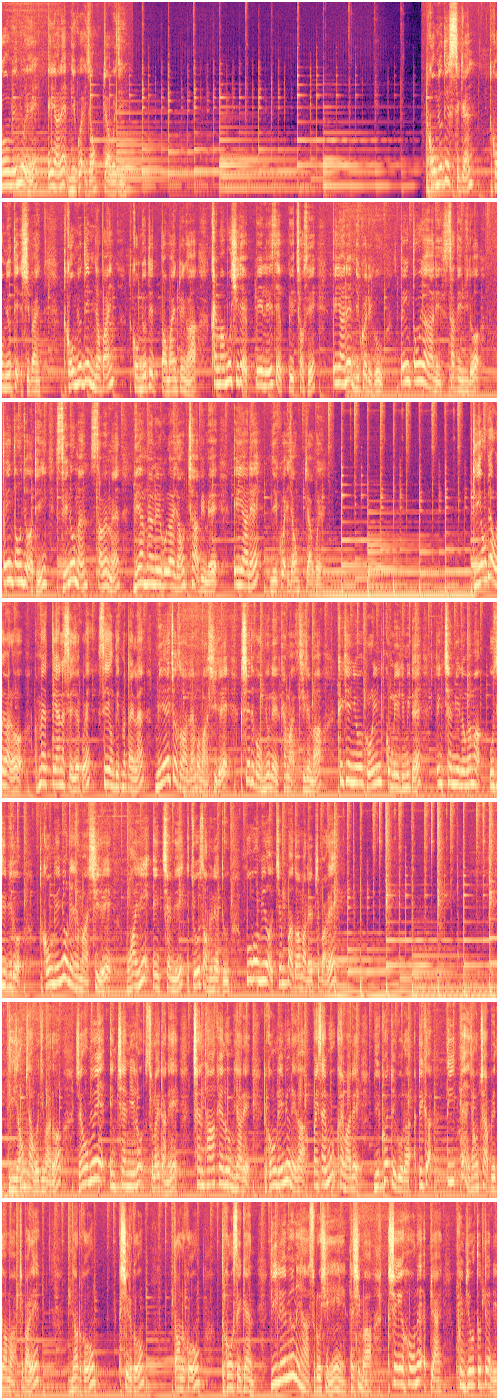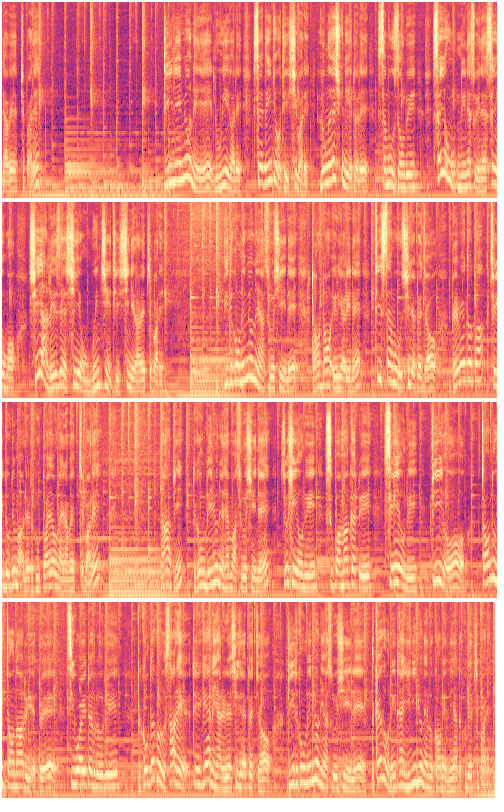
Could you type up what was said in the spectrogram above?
ကုံလေးမျိုးနဲ့အိမ်ယာနဲ့မြေခွက်အကြောင်းပြပွဲကြီးတကုံမျိုးတစ်စကန်တကုံမျိုးတစ်အရှိပိုင်းတကုံမျိုးတစ်မြောက်ပိုင်းတကုံမျိုးတစ်တောင်ပိုင်းတွင်းကခိုင်မာမှုရှိတဲ့ပေ40ပေ60အိမ်ယာနဲ့မြေခွက်တွေကိုတိန်း300ကနေစတင်ပြီးတော့တိန်း3ကျော်အထိဈေးနှုန်းမှန်ဆောင်ရွက်မှန်နေရာမှန်တွေကိုလည်းရောင်းချပြီးမဲ့အိမ်ယာနဲ့မြေခွက်အကြောင်းပြပွဲ ဒီအောင်ပြပွဲကတော့အမှတ်120ရက်ကွယ်စေယုံတိမှတ်တိုင်လန်မြေရဲကျော်စွာလမ်းပေါ်မှာရှိတဲ့အရှိတကုံမြို့နယ်ခမ်းမကြီးထဲမှာခင်ခင်ညို Green Company Limited အင်ချမ်မြေလုပ်ငန်းမှဦးစီးပြီးတော့တကုံလေးမြို့နယ်ထဲမှာရှိတဲ့ဝါရင်အင်ချမ်မြေအကျိုးဆောင်တွေနဲ့အတူပူးပေါင်းပြီးတော့ကျင်းပသွားမှာလည်းဖြစ်ပါတယ် ရောင်းပြပွဲကြီးမှာတော့ရန်ကုန်မြို့ရဲ့အင်ချမ်မြေလို့ဆိုလိုက်တာနဲ့ခြံထားခဲ့လို့မရတဲ့တကုံလေးမြို့နယ်ကပိုင်ဆိုင်မှုခိုင်မာတဲ့မြေခွက်တွေကိုတော့အတိကတီးတန့်ရောင်းချပေးသွားမှာဖြစ်ပါတယ်။မြောက်တကုံအရှိတကုံတောင်တကုံတကုံစိတ်ကန်းဒီလေးမြို့နယ်ဟာဆိုလို့ရှိရင်လက်ရှိမှာအရှိန်အဟုန်နဲ့အပြိုင်ဖွံ့ဖြိုးတိုးတက်နေတာပဲဖြစ်ပါတယ်။ ဒီလေးမျိုးနယ်ရဲ့လူကြီးကလည်း10သိန်းကျော်အထိရှိပါတယ်လုပ်ငန်းရှင်တွေအတွက်လည်းစမှုစုံတွေစက်ရုံအနေနဲ့ဆိုရင်လည်းစက်ရုံပေါင်း848ရုံဝန်းကျင်အထိရှိနေတာလည်းဖြစ်ပါတယ်ဒီတကုံလေးမျိုးနယ်ဟာဆိုလို့ရှိရင်လည်း downtown area တွေနဲ့ထိစပ်မှုရှိတဲ့အတွက်ကြောင့်ဘယ်ဘဲတော့တော့အချိန်တိုတွေမှာအလဲတကူတွားရောက်နိုင်တာပဲဖြစ်ပါတယ်ဒါအပြင်တကုံလေးမျိုးနယ်ထဲမှာဆိုလို့ရှိရင်လည်းရုပ်ရှင်ရုံတွေစူပါမားကတ်တွေဆေးရုံတွေပြီးတော့ကျောင်းသူကျောင်းသားတွေအတွက်စီးပွားရေးတက္ကသိုလ်တွေ တကုံတက္ကသိုလ်စတဲ့အထင်ကြီးနေရာတွေလည်းရှိတဲ့အတွက်ကြောင့်ဒီတကုံလေးမျိုးနယ်ဟာဆိုလို့ရှိရင်လည်းတကယ့်ကိုနေထိုင်ရင်းနှီးမြှုပ်နှံလို့ကောင်းတဲ့နေရာတစ်ခုလည်းဖြစ်ပါတယ်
